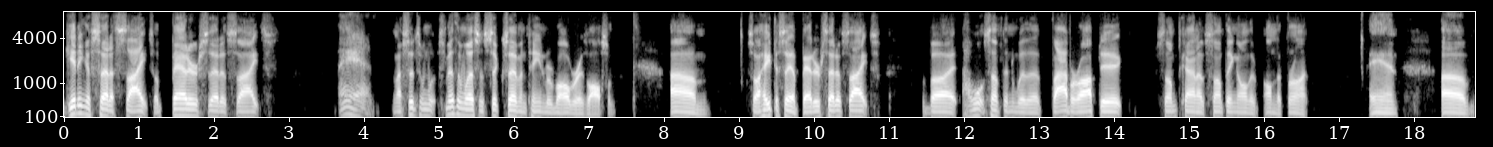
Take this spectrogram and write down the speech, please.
getting a set of sights, a better set of sights. Man, my Smith and Wesson 617 revolver is awesome. Um, So I hate to say a better set of sights, but I want something with a fiber optic, some kind of something on the on the front. And um,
